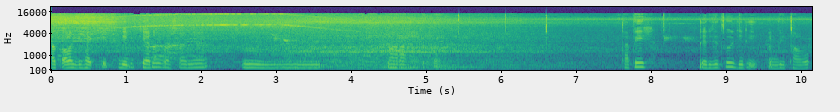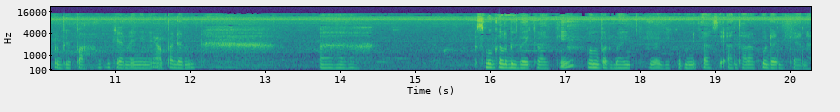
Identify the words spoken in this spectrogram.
atau lagi hektik jadi Tiana rasanya hmm, marah gitu. Tapi dari situ jadi lebih tahu lebih paham Kiana inginnya apa dan uh, semoga lebih baik lagi memperbaiki lagi komunikasi antara aku dan Kiana.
